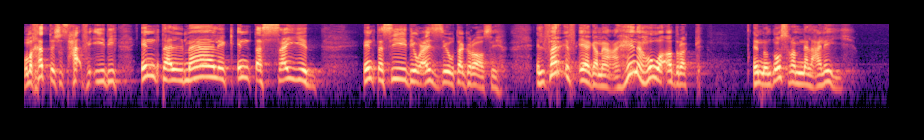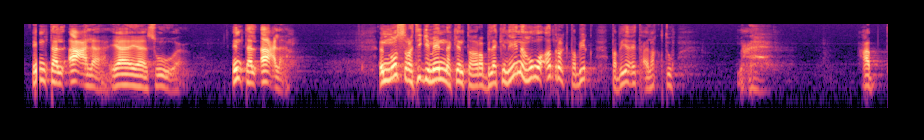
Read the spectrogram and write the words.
وما خدتش إسحاق في إيدي أنت المالك أنت السيد أنت سيدي وعزي وتاج راسي. الفرق في إيه يا جماعة؟ هنا هو أدرك إن النصرة من العلي. انت الاعلى يا يسوع. انت الاعلى. النصرة تيجي منك انت يا رب لكن هنا هو أدرك طبيعه طبيعة علاقته معاه. عبد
